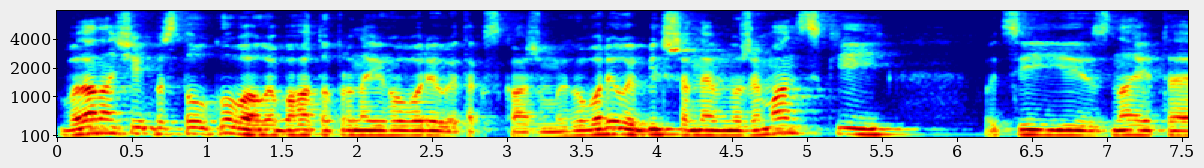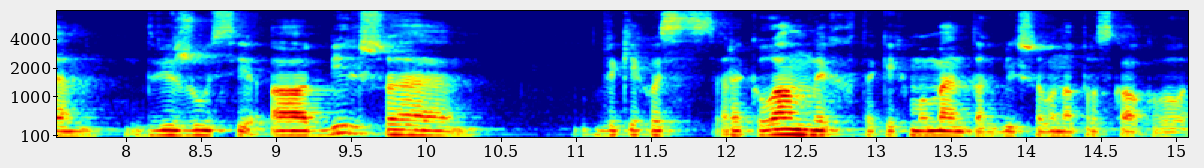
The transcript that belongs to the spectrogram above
Вона наче й безтолкова, але багато про неї говорили, так скажемо. І говорили більше не в Ножеманській, оцій, знаєте, двіжусі, а більше в якихось рекламних таких моментах більше вона проскакувала.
